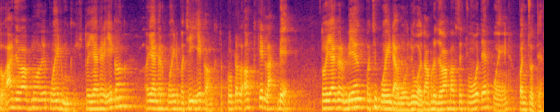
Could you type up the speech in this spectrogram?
તો આ જવાબમાં હવે પોઈન્ટ મૂકીશું. તો અહીંયા આગળ એક અંક અહીં આગળ પોઈન્ટ પછી એક અંક. તો ટોટલ અંક કેટલા? બે. તો અહીં આગળ બે અંક પછી પોઈન્ટ આવવો જુઓ. તો આપણો જવાબ આવશે ચોતેર પોઈન્ટ પંચોતેર.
